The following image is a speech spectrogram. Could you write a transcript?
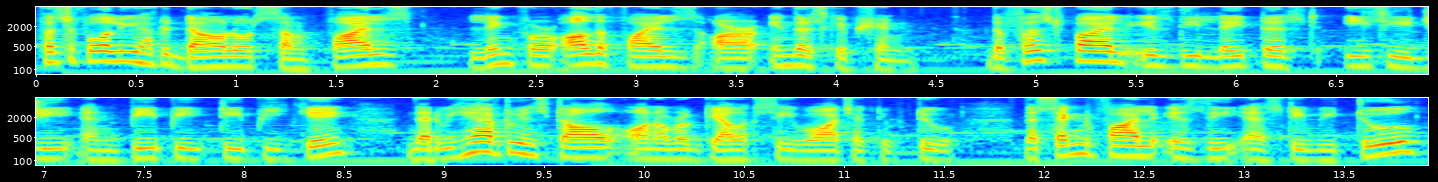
First of all, you have to download some files. Link for all the files are in the description. The first file is the latest ECG and BP TPK that we have to install on our Galaxy Watch Active 2. The second file is the SDB tool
